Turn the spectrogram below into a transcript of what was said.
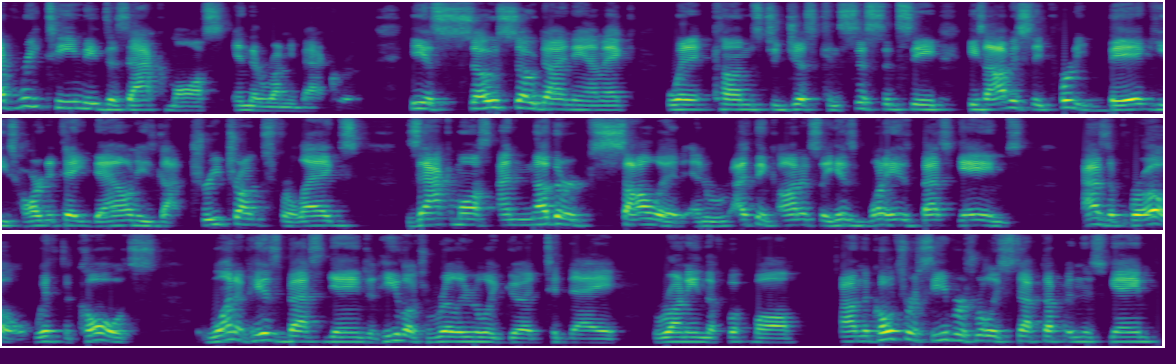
every team needs a Zack Moss in their running back group. He is so, so dynamic when it comes to just consistency. He's obviously pretty big. He's hard to take down. He's got tree trunks for legs. Zack Moss, another solid, and I think honestly, his one of his best games as a pro with the Colts. One of his best games, and he looks really, really good today running the football. Um, the Colts receivers really stepped up in this game.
